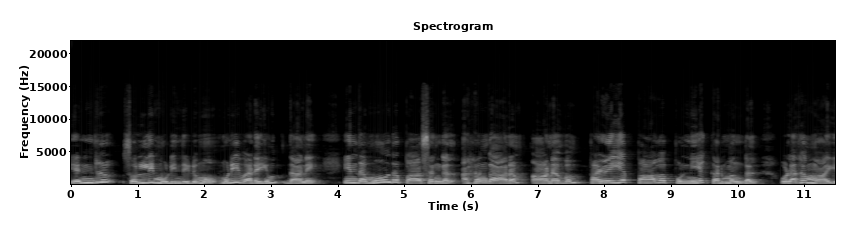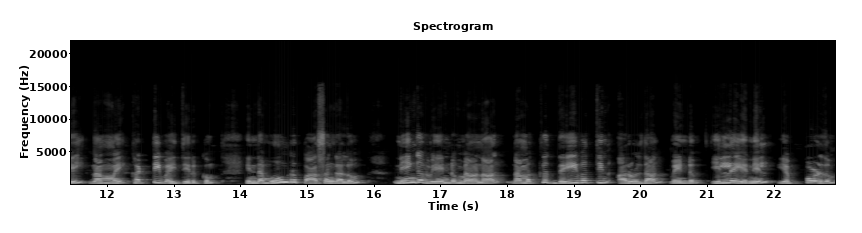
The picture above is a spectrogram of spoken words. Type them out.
என்று சொல்லி முடிந்திடுமோ? முடிவடையும் தானே. இந்த மூன்று பாசங்கள் அகங்காரம் ஆணவம் பழைய பாவ புண்ணிய கர்மங்கள் உலக மாயை நம்மை கட்டி வைத்திருக்கும். இந்த மூன்று பாசங்களும் நீங்க வேண்டுமானால் நமக்கு தெய்வத்தின் அருள்தான் வேண்டும். இல்லையெனில் எப்பொழுதும்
